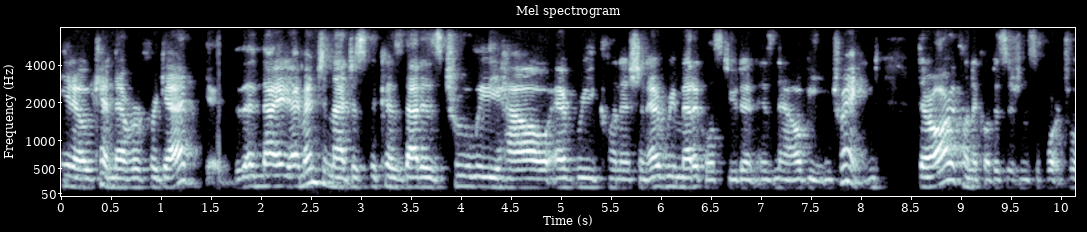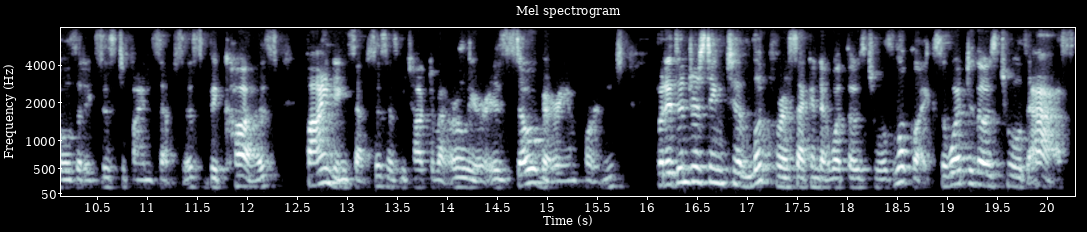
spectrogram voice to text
you know can never forget. And I, I mentioned that just because that is truly how every clinician every medical student is now being trained. There are clinical decision support tools that exist to find sepsis because finding sepsis as we talked about earlier is so very important. But it's interesting to look for a second at what those tools look like. So what do those tools ask?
